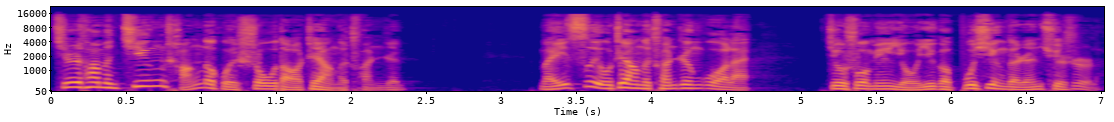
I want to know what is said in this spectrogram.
其实他们经常的会收到这样的传真，每次有这样的传真过来，就说明有一个不幸的人去世了，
